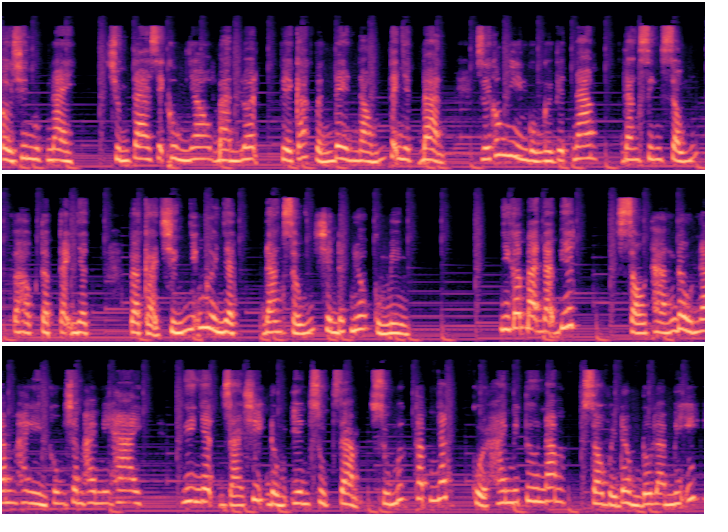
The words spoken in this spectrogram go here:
Ở chuyên mục này, chúng ta sẽ cùng nhau bàn luận về các vấn đề nóng tại Nhật Bản dưới góc nhìn của người Việt Nam đang sinh sống và học tập tại Nhật và cả chính những người Nhật đang sống trên đất nước của mình. Như các bạn đã biết, 6 tháng đầu năm 2022 ghi nhận giá trị đồng yên sụt giảm xuống mức thấp nhất của 24 năm so với đồng đô la Mỹ.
